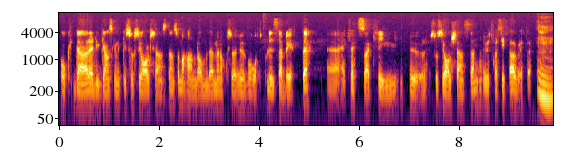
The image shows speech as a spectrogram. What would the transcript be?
Och där är det ganska mycket socialtjänsten som har hand om det, men också hur vårt polisarbete eh, kretsar kring hur socialtjänsten utför sitt arbete. Mm.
